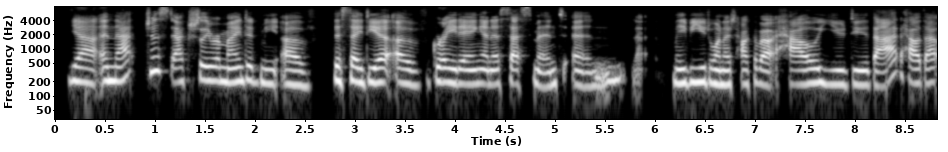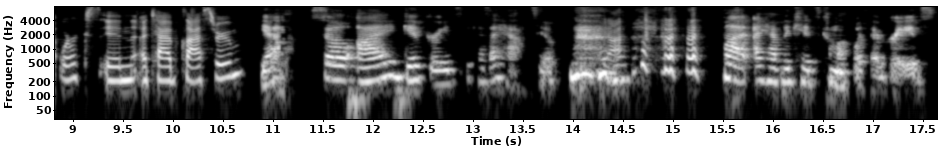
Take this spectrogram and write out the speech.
yeah, and that just actually reminded me of this idea of grading and assessment and maybe you'd want to talk about how you do that, how that works in a tab classroom. Yeah. So I give grades because I have to. Yeah. but I have the kids come up with their grades.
